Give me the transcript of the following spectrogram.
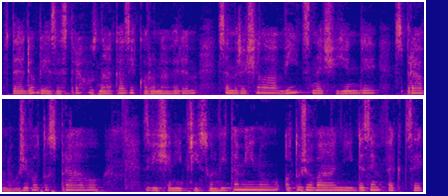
V té době ze strachu z nákazy koronavirem jsem řešila víc než jindy správnou životosprávu, zvýšený přísun vitamínů, otužování, dezinfekci,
